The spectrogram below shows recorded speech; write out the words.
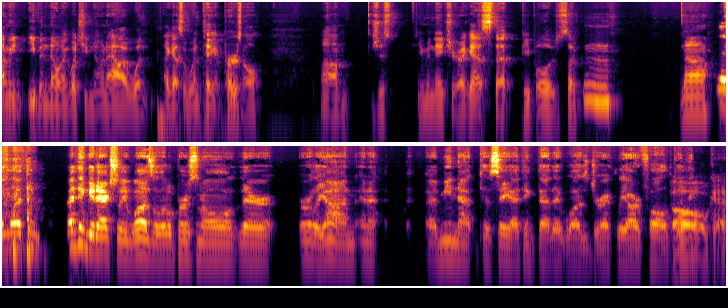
I mean, even knowing what you know now, I wouldn't. I guess I wouldn't take it personal. Um, just human nature, I guess, that people are just like, mm, no. well i think i think it actually was a little personal there early on and i, I mean that to say i think that it was directly our fault Oh, okay.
